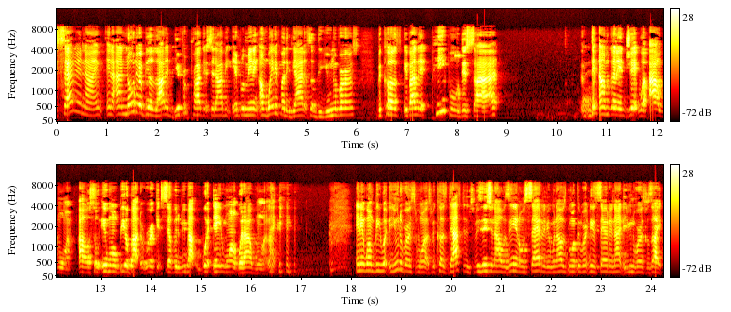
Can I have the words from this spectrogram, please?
Saturday night, and I know there'll be a lot of different projects that I'll be implementing. I'm waiting for the guidance of the universe because if I let people decide, I'm gonna inject what I want. Also, it won't be about the work itself. It'll be about what they want, what I want. Like, and it won't be what the universe wants because that's the position I was in on Saturday when I was going through work this Saturday night. The universe was like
